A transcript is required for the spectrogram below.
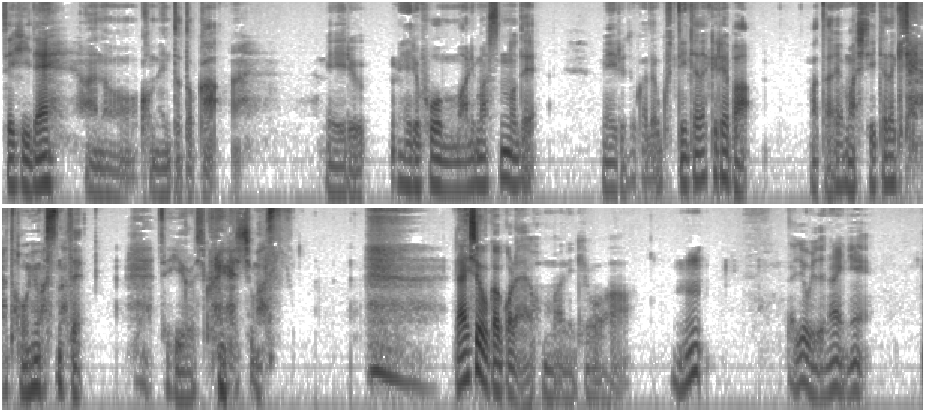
ぜひね、あのコメントとか、メール、メールフォームもありますので、メールとかで送っていただければ、また読ませていただきたいなと思いますので、ぜひよろしくお願いします。大丈夫かこれ、ほんまに今日は。ん大丈夫じゃないね。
